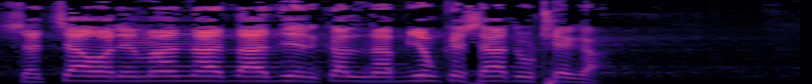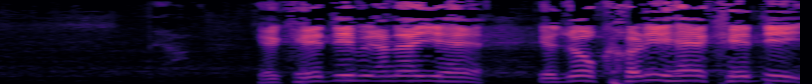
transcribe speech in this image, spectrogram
سچا اور ایماندار تاجر کل نبیوں کے ساتھ اٹھے گا۔ کہ کھیتی بھی نہیں ہے کہ جو کھڑی ہے کھیتی،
